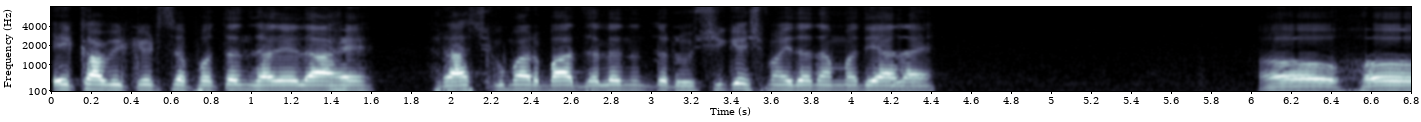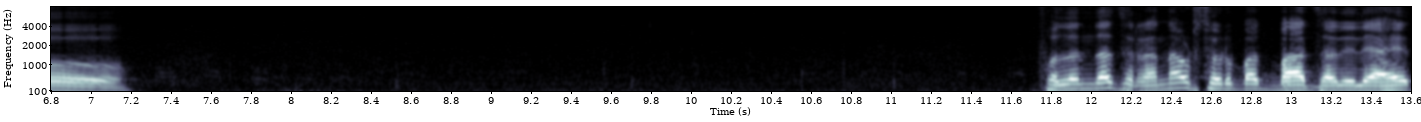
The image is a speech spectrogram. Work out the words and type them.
एका विकेटचं पतन झालेलं आहे. राजकुमार बाद झाल्यानंतर ऋषिकेश मैदानामध्ये आलाय. हो फलंदाज रनआउट स्वरूपात बाद झालेले आहेत.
